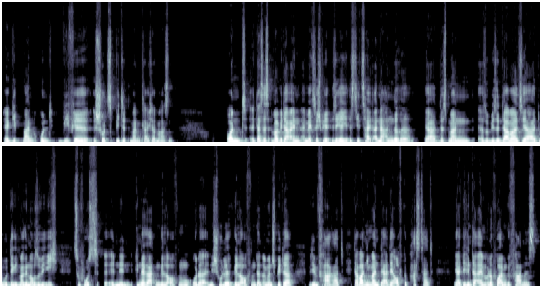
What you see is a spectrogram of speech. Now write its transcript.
gibt man und wie viel Schutz bietet man gleichermaßen. Und äh, das ist immer wieder ein, ein Wechselspiel. Sicherlich ist die Zeit eine andere, ja, dass man, also wir sind damals, ja, du, denke ich mal, genauso wie ich, zu Fuß äh, in den Kindergarten gelaufen oder in die Schule gelaufen, dann irgendwann später mit dem Fahrrad. Da war niemand da, der aufgepasst hat, ja, der hinter einem oder vor einem gefahren ist.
